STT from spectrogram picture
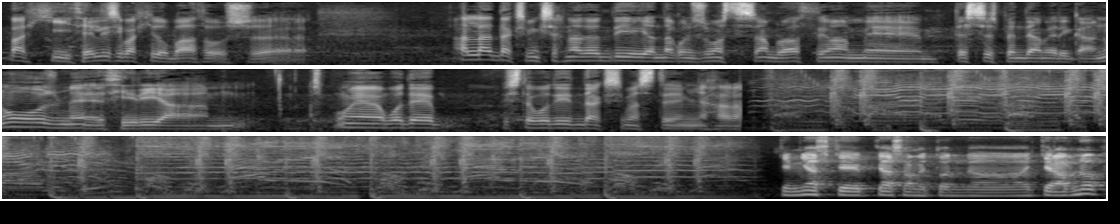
Υπάρχει η θέληση, υπάρχει το πάθος. Ε, αλλά εντάξει, μην ξεχνάτε ότι ανταγωνιζόμαστε σε ένα πρωτάθλημα με 4-5 Αμερικανούς, με θηρία Ας πούμε, οπότε πιστεύω ότι εντάξει, είμαστε μια χαρά. Και μιας και πιάσαμε τον ε, κεραυνό,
